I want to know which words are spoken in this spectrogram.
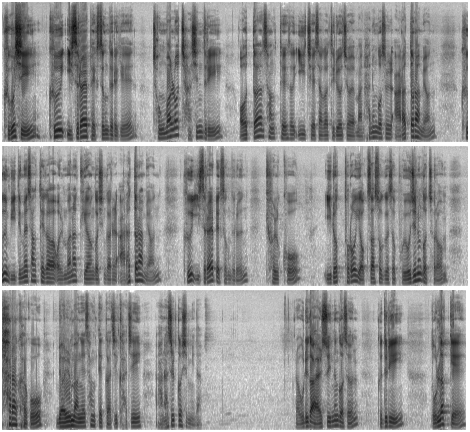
그것이 그 이스라엘 백성들에게 정말로 자신들이 어떠한 상태에서 이 제사가 드려져야만 하는 것을 알았더라면 그 믿음의 상태가 얼마나 귀한 것인가를 알았더라면 그 이스라엘 백성들은 결코 이렇도록 역사 속에서 보여지는 것처럼 타락하고 멸망의 상태까지 가지 않았을 것입니다. 우리가 알 수 있는 것은 그들이 놀랍게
